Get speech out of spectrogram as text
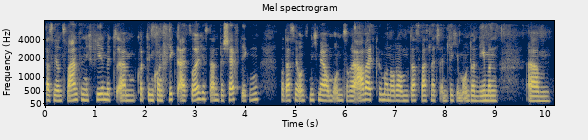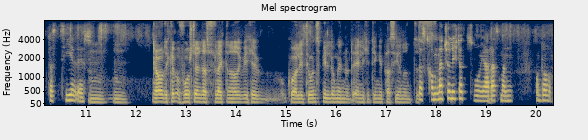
Dass wir uns wahnsinnig viel mit ähm, dem Konflikt als solches dann beschäftigen, sodass wir uns nicht mehr um unsere Arbeit kümmern oder um das, was letztendlich im Unternehmen ähm, das Ziel ist. Mhm. Ja, und ich könnte mir vorstellen, dass vielleicht dann irgendwelche Koalitionsbildungen und ähnliche Dinge passieren. Und das, das kommt natürlich dazu, ja, ja, dass man unter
